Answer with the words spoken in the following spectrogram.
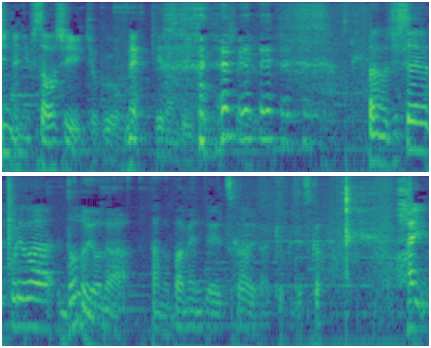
新年にふさわしい曲をね選んでいただきましたけど。あの実際これはどのようなあの場面で使われた曲ですか？はい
